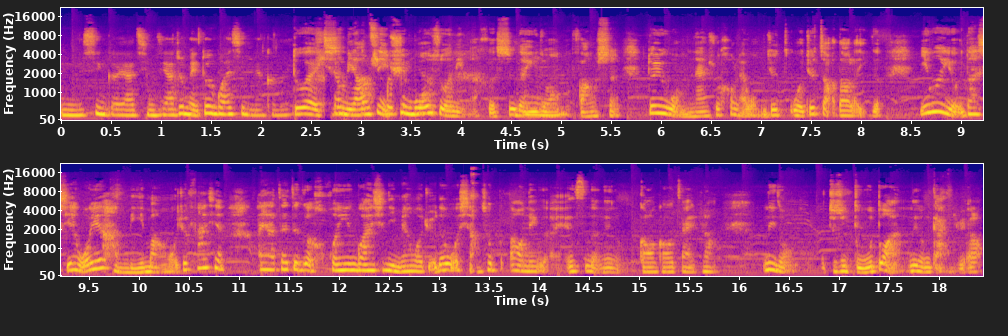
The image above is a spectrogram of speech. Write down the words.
嗯性格呀、情境啊，就每段关系里面可能对，其实你要自己去摸索。你们合适的一种嗯方式。对于我们来说，后来我们就我就找到了一个，因为有一段时间我也很迷茫，我就发现，哎呀，在这个婚姻关系里面，我觉得我享受不到那个 S 的那种高高在上，那种就是独断那种感觉了。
